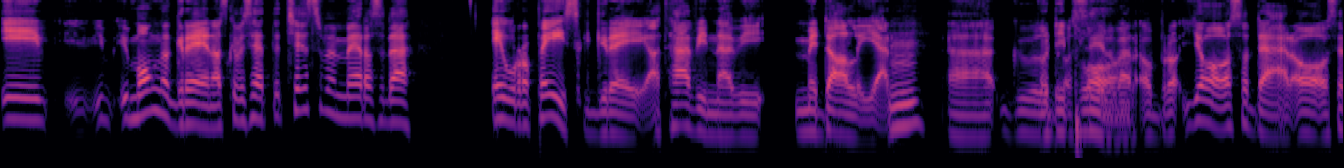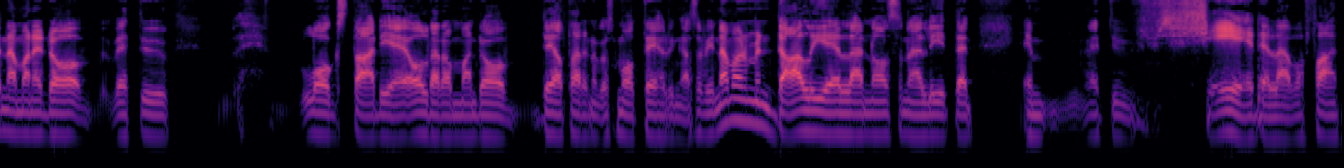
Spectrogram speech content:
i, i, I många grenar ska vi säga att det känns som en mer sådär europeisk grej, att här vinner vi medaljer, Mm. äh, guld Och och, silver och bro- Ja, och sådär. Och, och sen när man är då, vet du, lågstadieålder, om man då deltar i några små tävlingar, så vinner man en medalj eller någon sån här liten en, vet du, sked eller vad fan.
